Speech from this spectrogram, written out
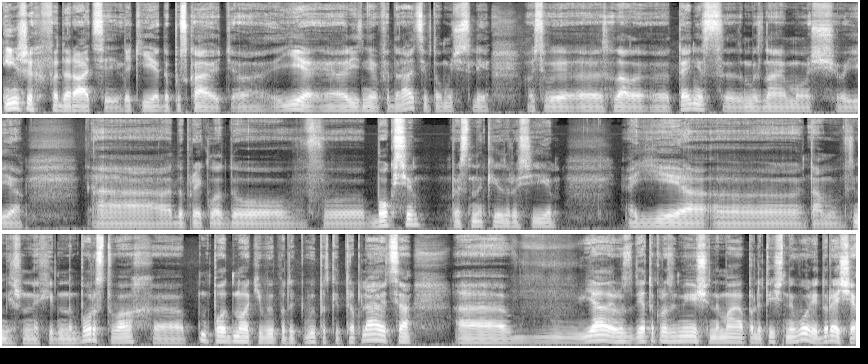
інших федерацій, які допускають, е, є е, різні федерації, в тому числі, ось ви сказали е, теніс. Ми знаємо, що є, до прикладу, в боксі представники з Росії. Є е, там в змішаних єдиноборствах, е, поодинокі випадки, випадки трапляються. Е, я, я так розумію, що немає політичної волі. До речі,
